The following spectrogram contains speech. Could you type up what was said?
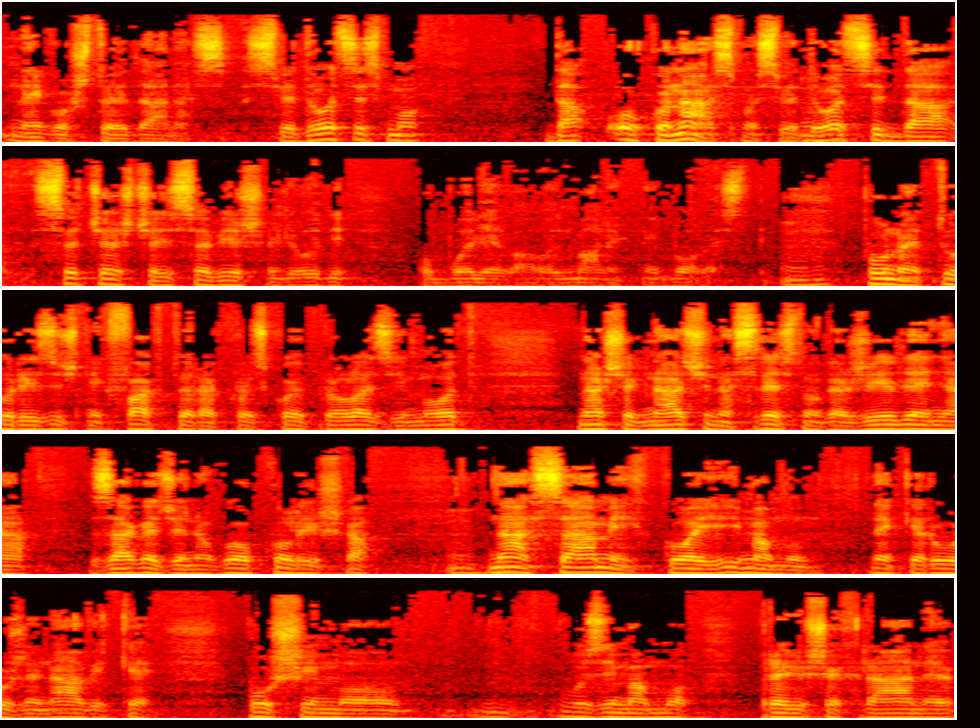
nego što je danas. Svjedoci smo da oko nas smo svjedoci da sve češće i sve više ljudi oboljeva od malignih bolesti. Puno je tu rizičnih faktora kroz koje prolazimo od našeg načina sresnog življenja, zagađenog okoliša, nas samih koji imamo neke ružne navike, pušimo, uzimamo previše hrane,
